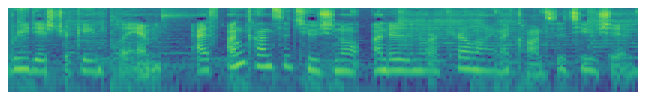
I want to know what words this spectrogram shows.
redistricting plan as unconstitutional under the North Carolina Constitution.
